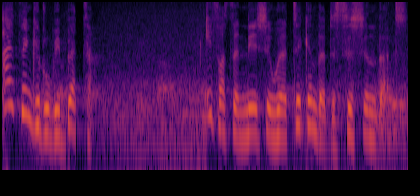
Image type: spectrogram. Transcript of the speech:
I think it would be better if, as a nation, we had taken the decision that,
